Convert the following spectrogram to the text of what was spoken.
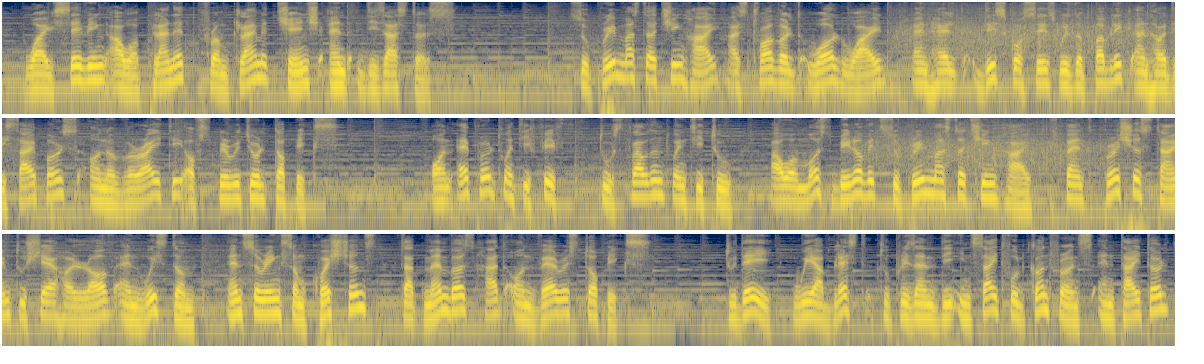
while saving our planet from climate change and disasters. Supreme Master Ching Hai has traveled worldwide and held discourses with the public and her disciples on a variety of spiritual topics. On April 25, 2022, our most beloved Supreme Master Ching Hai spent precious time to share her love and wisdom, answering some questions that members had on various topics. Today, we are blessed to present the insightful conference entitled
